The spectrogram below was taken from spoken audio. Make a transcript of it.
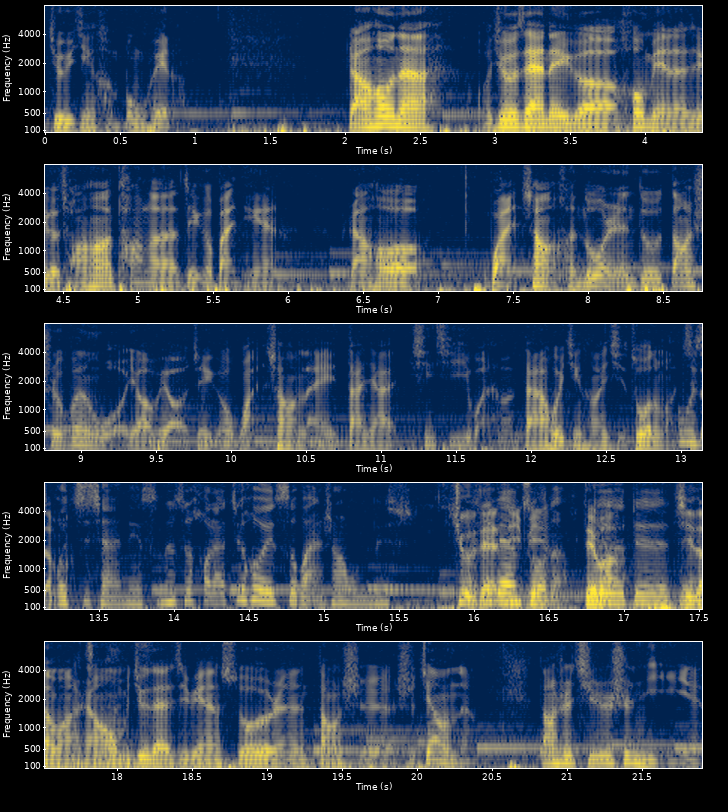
就已经很崩溃了。然后呢，我就在那个后面的这个床上躺了这个半天。然后晚上很多人都当时问我要不要这个晚上来，大家星期一晚上大家会经常一起做的嘛，记得吗？我我记起来那次，那次后来最后一次晚上我们是就在这边那边对吧？对对对，记得吗？然后我们就在这边，所有人当时是这样的，当时其实是你，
